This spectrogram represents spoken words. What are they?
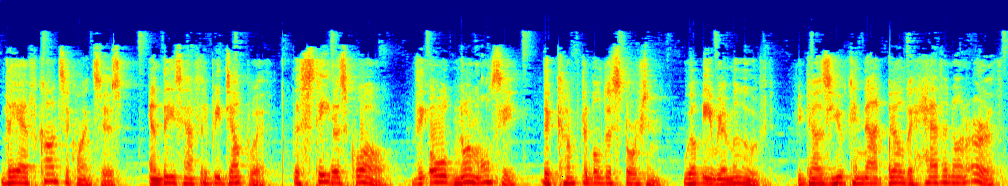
They have consequences, and these have to be dealt with. The status quo, the old normalcy, the comfortable distortion, will be removed, because you cannot build a heaven on earth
